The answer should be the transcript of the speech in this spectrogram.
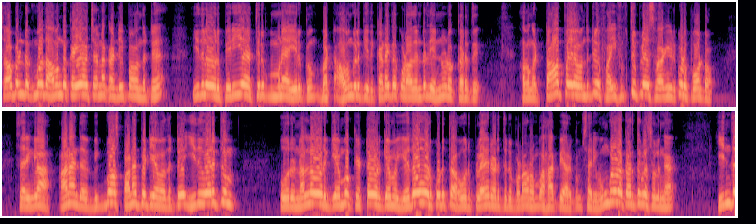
ஸோ அப்படின்னு இருக்கும்போது அவங்க கையை வச்சாங்கன்னா கண்டிப்பாக வந்துட்டு இதில் ஒரு பெரிய திருப்பு முனையாக இருக்கும். பட் அவங்களுக்கு இது கிடைக்கக்கூடாதுன்றது என்னோட கருத்து. அவங்க டாப் ஃபைவ்ல வந்துட்டு ஃபைவ் ஃபிஃப்த் பிளேஸ் வாங்கிட்டு கூட போட்டோம். சரிங்களா? ஆனால் இந்த பிக் பாஸ் பணப்பெட்டியை வந்துட்டு இது வரைக்கும் ஒரு நல்ல ஒரு கேமோ கெட்ட ஒரு கேமோ ஏதோ ஒரு கொடுத்தா ஒரு பிளேயர் எடுத்துகிட்டு போனால் ரொம்ப ஹாப்பியாக இருக்கும். சரி உங்களோட கருத்துக்களை சொல்லுங்கள் இந்த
